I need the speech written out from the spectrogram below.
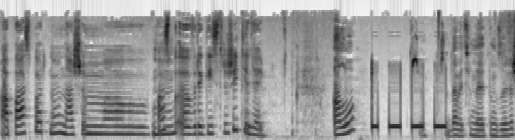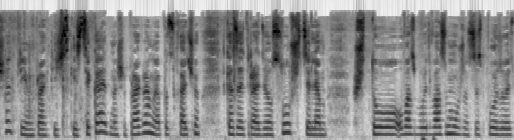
а паспорт ну, в нашем э, пасп угу. в регистре жителей. Алло? Все, все, давайте на этом завершать. Время практически истекает нашей программы. Я просто хочу сказать радиослушателям, что у вас будет возможность использовать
